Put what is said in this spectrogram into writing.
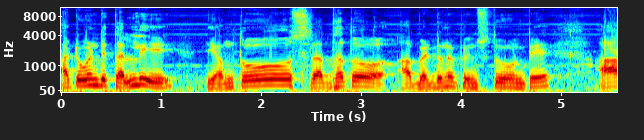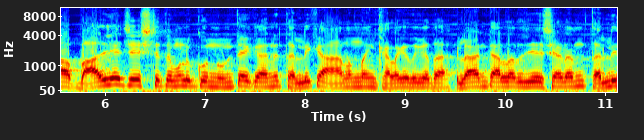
అటువంటి తల్లి ఎంతో శ్రద్ధతో ఆ బిడ్డను పెంచుతూ ఉంటే ఆ బాల్య చేష్టితములు కొన్ని ఉంటే కానీ తల్లికి ఆనందం కలగదు కదా. ఇలాంటి అల్లరి చేశాడని తల్లి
